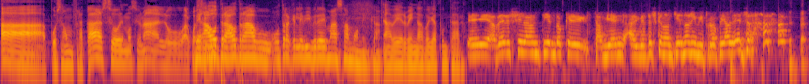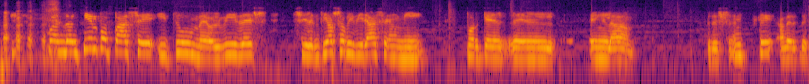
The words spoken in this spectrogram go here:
a pues a un fracaso emocional o algo Venga, así. otra, otra, Abu, otra que le vibre más a Mónica. A ver, venga, voy a apuntar. Eh, a ver si la entiendo que también hay veces que no entiendo ni mi propia letra. Cuando el tiempo pase y tú me olvides, silencioso vivirás en mí, porque el- el- en la presente, a ver, de-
